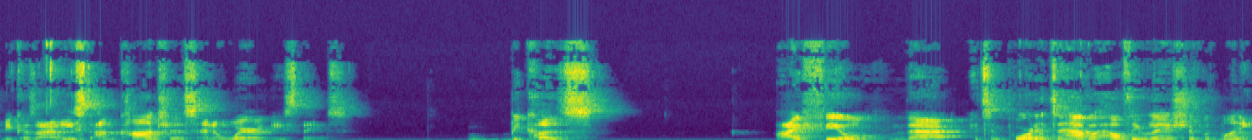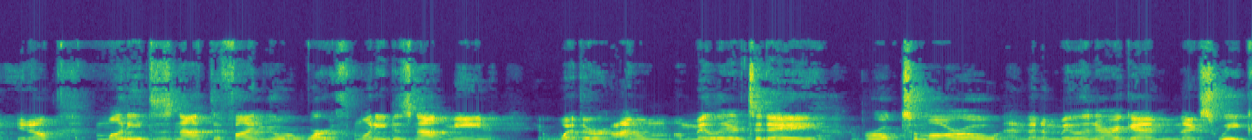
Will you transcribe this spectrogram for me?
because I, at least I'm conscious and aware of these things. Because I feel that it's important to have a healthy relationship with money. You know, money does not define your worth. Money does not mean whether I'm a millionaire today, broke tomorrow, and then a millionaire again next week.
